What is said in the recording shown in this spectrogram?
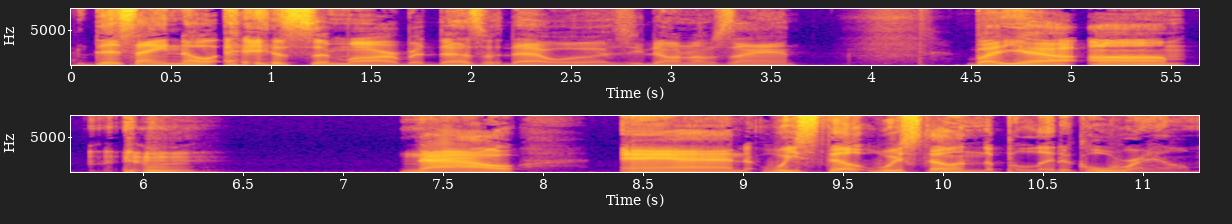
This ain't no ASMR, but that's what that was. You know what I'm saying? But yeah, um now and we still we're still in the political realm.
